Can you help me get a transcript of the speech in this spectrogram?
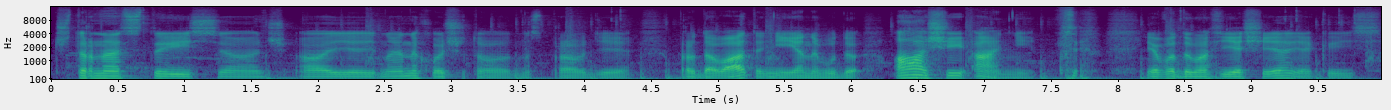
14 тисяч. Ай, ну я не хочу то насправді продавати. Ні, я не буду. А, ще й. А, ні. я подумав, є ще якийсь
